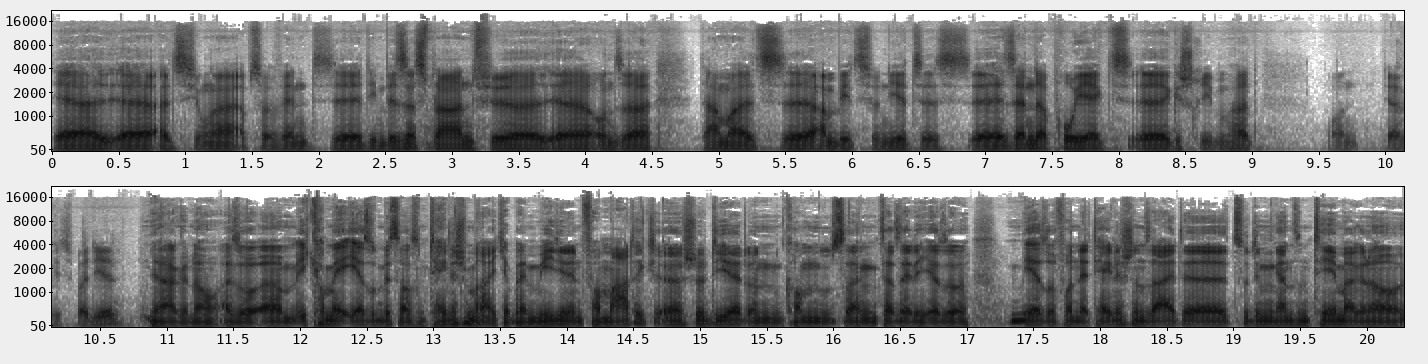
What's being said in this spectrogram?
der äh, als junger Absolvent äh, den Businessplan für äh, unser damals äh, ambitioniertes äh, Senderprojekt äh, geschrieben hat. Und ja, wie ist es bei dir? Ja, genau. Also ähm, ich komme ja eher so ein bisschen aus dem technischen Bereich. Ich habe ja Medieninformatik äh, studiert und komme sozusagen tatsächlich also mehr so von der technischen Seite äh, zu dem ganzen Thema. Genau.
